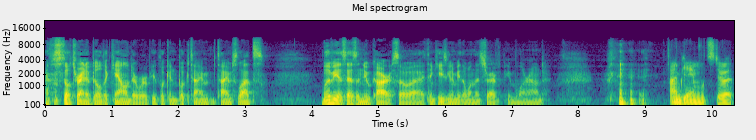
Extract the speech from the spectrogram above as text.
I'm still trying to build a calendar where people can book time time slots. Livius has a new car, so uh, I think he's going to be the one that's driving people around. I'm game. Let's do it.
